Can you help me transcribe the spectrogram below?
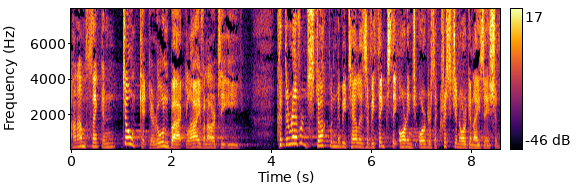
And I'm thinking, Don't get your own back live on RTE. Could the Reverend Stockman maybe tell us if he thinks the Orange Order's a Christian organisation?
